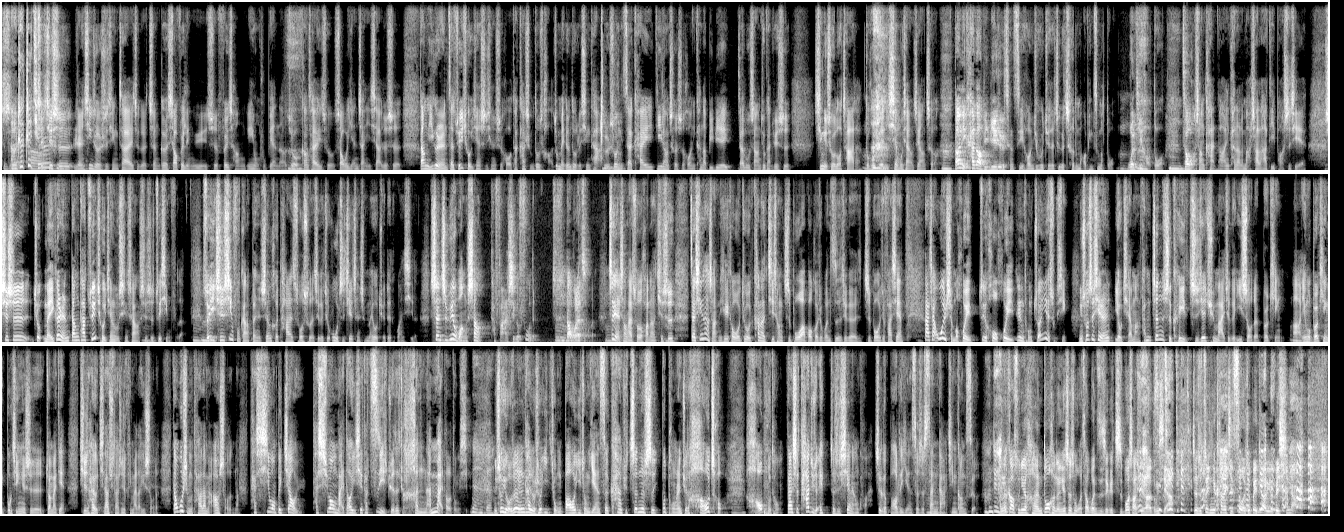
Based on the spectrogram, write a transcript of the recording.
对不对？啊这这嗯其实其实人性这个事情，在这个整个消费领域是非常应用普遍的。就嗯刚才就稍微延展一下，就是当一个人在追求一件事情的时候，他看什么都是好，就每个人都有的心态啊。比如说你在开第一辆车的时候，你看到 BBA 在路上，就感觉是心里是有落差的，都会觉得你羡慕像有这辆车。嗯当你开到 BBA 这个层次以后，你就会觉得这个车的毛病这么多，问题好多。嗯再往上看啊，你看到了玛莎拉蒂、保时捷，其实就每一个人当他追求一件事情上，其实是最幸福的。嗯所以其实幸福感本身和他所属的这个就物质阶层是没有绝对的关系的，甚至越往上，它反而是一个负的。就是倒过来走了。这点上来说的话呢，其实，在心上上，你可以看，我就看了几场直播啊，包括就文字这个直播，我就发现，大家为什么会最后会认同专业属性？你说这些人有钱吗？他们真的是可以直接去买这个一手的 Birkin 啊，因为 Birkin 不仅仅是专卖店，其实还有其他渠道是可以买到一手的。但为什么他要来买二手的呢？他希望被教育。他希望买到一些他自己觉得就很难买到的东西。对对。你说有的人他有时候一种包一种颜色看上去真的是不同人觉得好丑，好普通，但是他就觉得哎这是限量款，这个包的颜色是三大金刚色，对。可能告诉你很多很多，这是我在文字这个直播上学到的东西啊，就是最近看了几次我就被钓鱼被洗脑了。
